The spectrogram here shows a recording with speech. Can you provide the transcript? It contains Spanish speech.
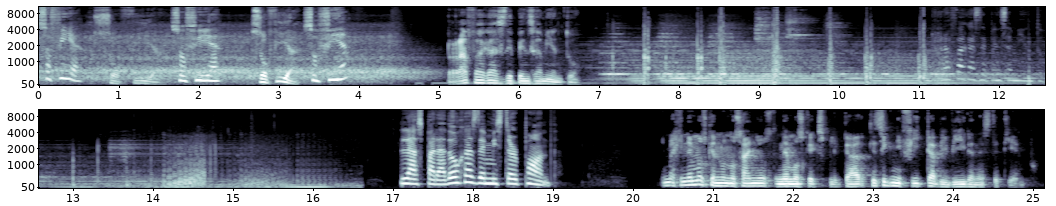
Sofía. Sofía. Sofía. Sofía. Sofía. Ráfagas de pensamiento. Ráfagas de pensamiento. Las paradojas de Mr. Pond. Imaginemos que en unos años tenemos que explicar qué significa vivir en este tiempo.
